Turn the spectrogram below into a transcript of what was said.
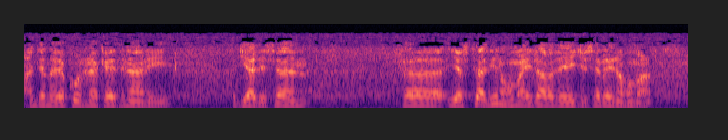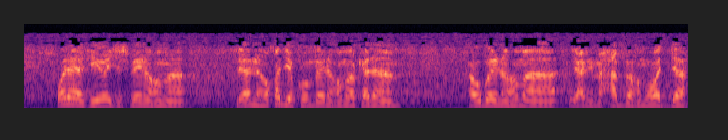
عندما يكون هناك اثنان جالسان فيستأذنهما إذا أراد يجلس بينهما ولا يأتي ويجلس بينهما لأنه قد يكون بينهما كلام أو بينهما يعني محبة ومودة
